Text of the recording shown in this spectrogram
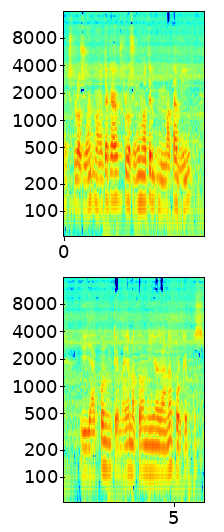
Explosión. Imagínate que haga explosión me mata a mí. Y ya con que me haya matado a mí ya gana porque pues.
